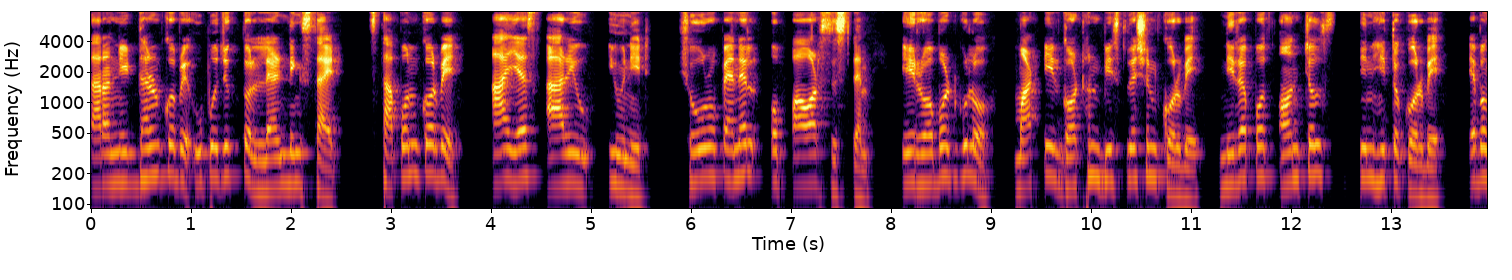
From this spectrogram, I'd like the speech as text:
তারা নির্ধারণ করবে উপযুক্ত ল্যান্ডিং সাইট, স্থাপন করবে আইএসআরইউ ইউনিট, সৌর প্যানেল ও পাওয়ার সিস্টেম। এই রোবটগুলো মাটির গঠন বিশ্লেষণ করবে, নিরাপদ অঞ্চল চিহ্নিত করবে এবং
